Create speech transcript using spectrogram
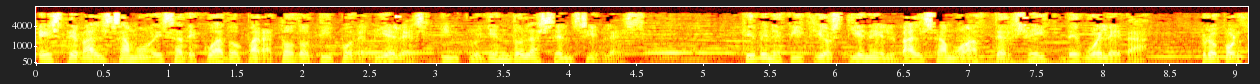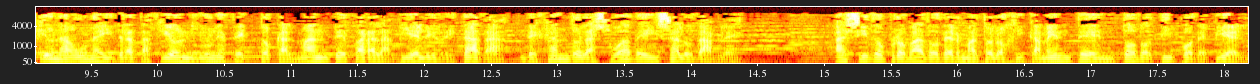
Este bálsamo es adecuado para todo tipo de pieles, incluyendo las sensibles. ¿Qué beneficios tiene el bálsamo Aftershave de Weleda? Proporciona una hidratación y un efecto calmante para la piel irritada, dejándola suave y saludable. Ha sido probado dermatológicamente en todo tipo de piel,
